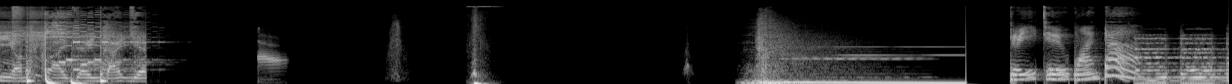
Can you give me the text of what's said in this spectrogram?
me on a Friday night, yeah. Three, two, one, go!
